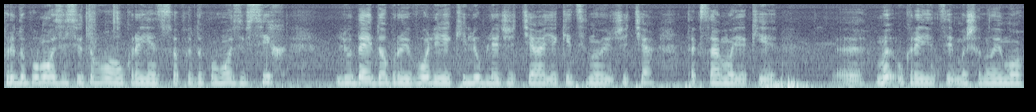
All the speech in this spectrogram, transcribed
при допомозі світового українства, при допомозі всіх людей доброї волі, які люблять життя, які цінують життя, так само, як і е, ми, українці, ми шануємо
